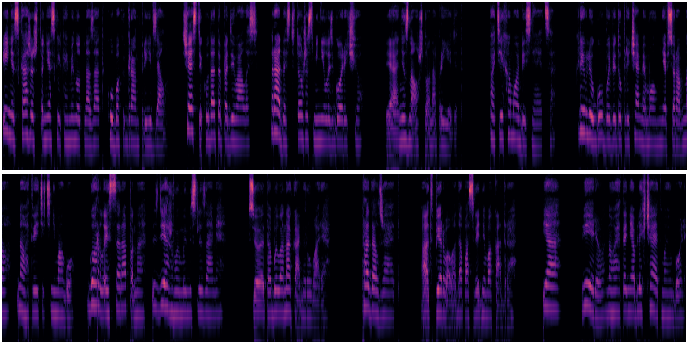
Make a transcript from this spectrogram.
И не скажет, что несколько минут назад кубок Гран-при взял. Счастье куда-то подевалось. Радость тоже сменилась горечью. Я не знал, что она приедет. По-тихому объясняется. Кривлю губы, веду плечами, мол, мне все равно, но ответить не могу. Горло исцарапано сдерживаемыми слезами. Все это было на камеру, Варя. Продолжает. От первого до последнего кадра. Я верю, но это не облегчает мою боль.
